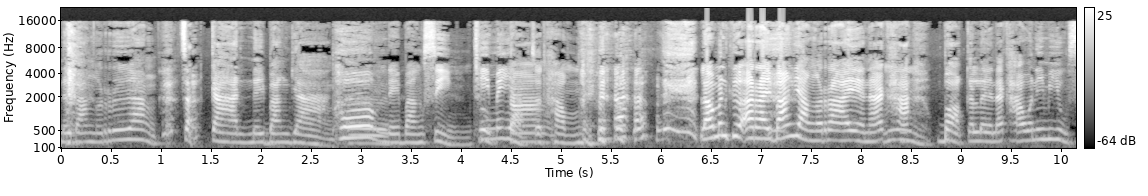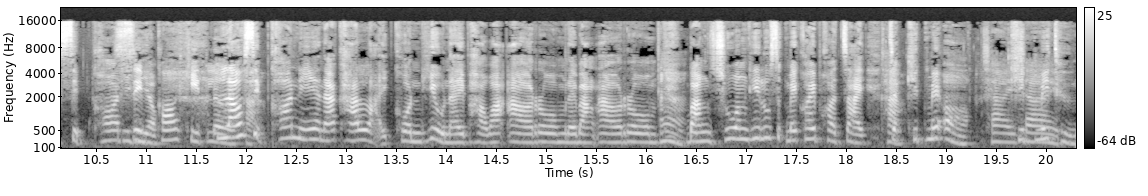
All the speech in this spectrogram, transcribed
ในบางเรื่อง จัดการในบางอย่าง เพิ่มออในบางสิ่งถูที่กไม่อยากต้องจะทำแล้วมันคืออะไรบ้างอย่างไรอะนะคะอืมบอกกันเลยนะคะ วันนี้มีอยู่ 10 ข้อทีสิบเดียวข้อคิดเลยแล้วค่ะสิบข้อนี้นะคะ หลายคนที่อยู่ในภาวะอารมณ์ ในบางอารมณ์อ่าบางช่วงที่รู้สึกไม่ค่อยพอใจค่ะจะคิดไม่ออกใช่คิดใช่ไม่ถึง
